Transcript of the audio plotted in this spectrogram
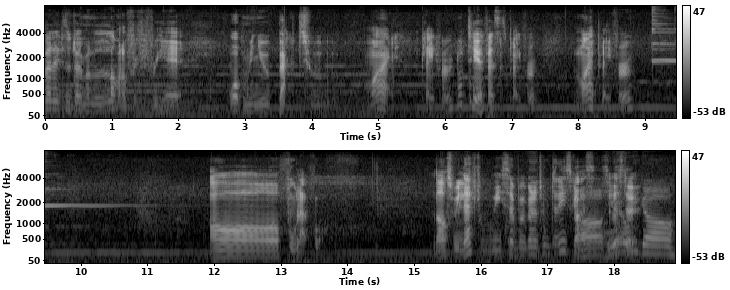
there, ladies and gentlemen, Llamalord333 here, welcoming you back to my playthrough, not TFS's playthrough, my playthrough of Fallout 4. Last we left, we said we were going to talk to these guys, Oh, so here let's do we it. go.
